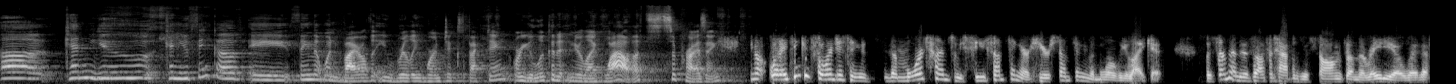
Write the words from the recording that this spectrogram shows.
Uh, can you can you think of a thing that went viral that you really weren't expecting, or you look at it and you're like, "Wow, that's surprising." You know, what I think is so interesting is the more times we see something or hear something, the more we like it. But sometimes this often happens with songs on the radio where the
